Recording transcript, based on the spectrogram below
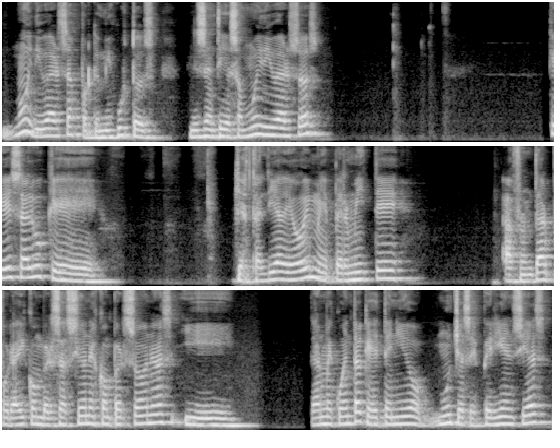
muy diversas, porque mis gustos en ese sentido son muy diversos, que es algo que, que hasta el día de hoy me permite afrontar por ahí conversaciones con personas y darme cuenta que he tenido muchas experiencias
